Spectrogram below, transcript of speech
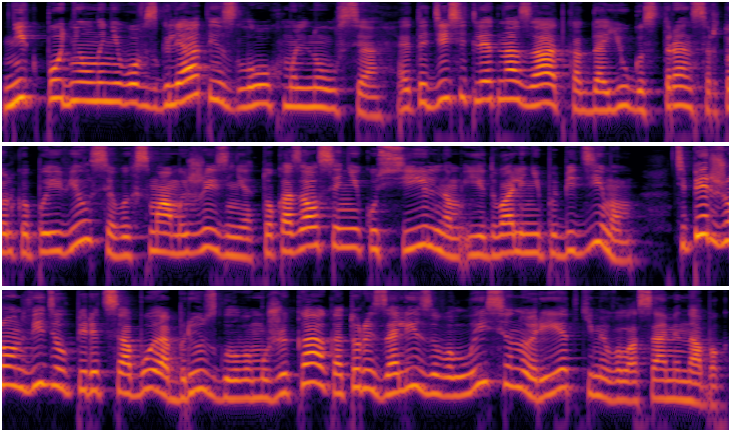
Ник поднял на него взгляд и зло ухмыльнулся. Это десять лет назад, когда Юго Стрэнсер только появился в их с мамой жизни, то казался Нику сильным и едва ли непобедимым. Теперь же он видел перед собой обрюзглого мужика, который зализывал лысину редкими волосами на бок.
